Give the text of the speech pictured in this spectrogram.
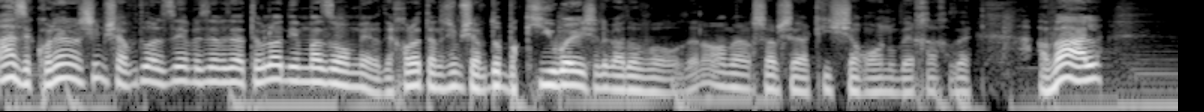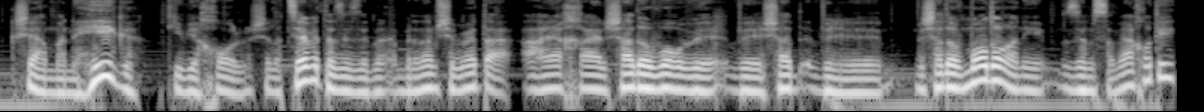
אה, זה כולל אנשים שעבדו על זה וזה וזה, אתם לא יודעים מה זה אומר. זה יכול להיות אנשים שעבדו ב-QA של God of War, זה לא אומר עכשיו שהכישרון הוא בהכרח זה. אבל, כשהמנהיג, כביכול, של הצוות הזה, זה בן אדם שבאמת היה חי על Shadow of War ו-Shadow of Mordor, אני, זה משמח אותי.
